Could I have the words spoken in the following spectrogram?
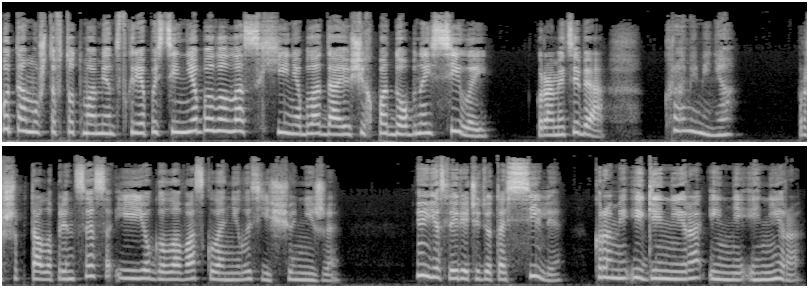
потому что в тот момент в крепости не было ласхинь, обладающих подобной силой. Кроме тебя. Кроме меня, прошептала принцесса, и ее голова склонилась еще ниже. И если речь идет о силе, кроме Игенира и не Энира.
